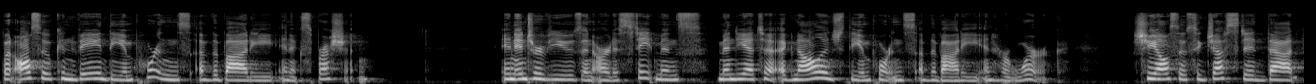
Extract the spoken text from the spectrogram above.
but also conveyed the importance of the body in expression. In interviews and artist statements, Mendieta acknowledged the importance of the body in her work. She also suggested that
